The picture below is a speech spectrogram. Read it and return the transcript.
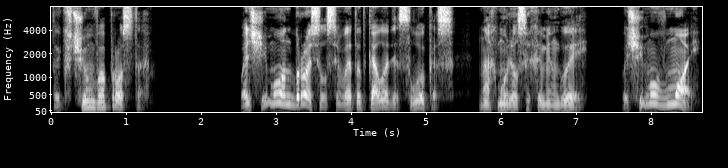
«Так в чем вопрос-то?» «Почему он бросился в этот колодец, Лукас?» — нахмурился Хемингуэй. «Почему в мой?»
